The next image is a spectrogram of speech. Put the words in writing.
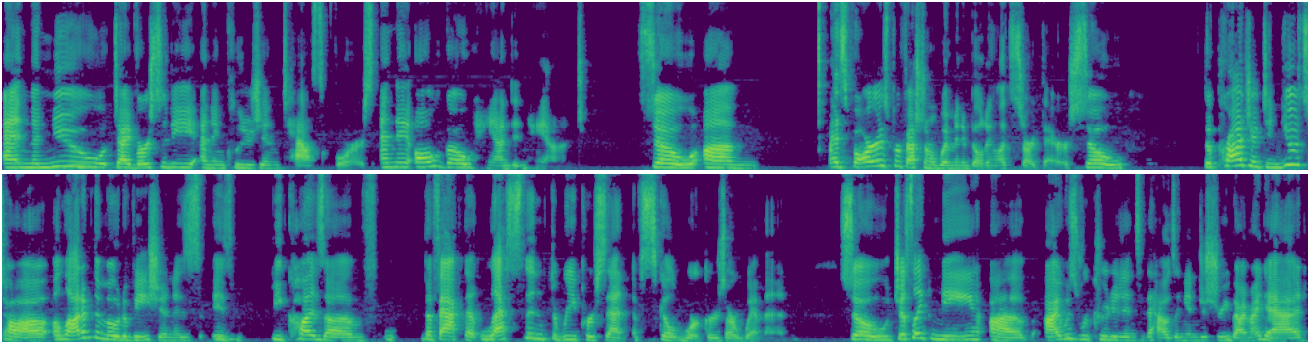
and the new diversity and inclusion task force. And they all go hand in hand. So, um, as far as professional women in building, let's start there. So, the project in Utah, a lot of the motivation is is because of the fact that less than 3% of skilled workers are women. So, just like me, uh, I was recruited into the housing industry by my dad.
